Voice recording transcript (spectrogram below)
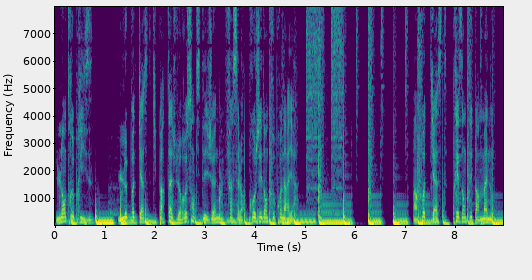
L'entreprise, le podcast qui partage le ressenti des jeunes face à leur projet d'entrepreneuriat. Un podcast présenté par Manon.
